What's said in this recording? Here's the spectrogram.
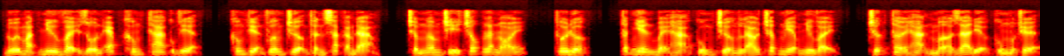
Đối mặt như vậy dồn ép không tha cục diện, không thiện phương trượng thần sắc cảm đạm, trầm ngâm chỉ chốc lát nói, thôi được, tất nhiên bệ hạ cùng trưởng lao chấp niệm như vậy, trước thời hạn mở ra địa cùng một chuyện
